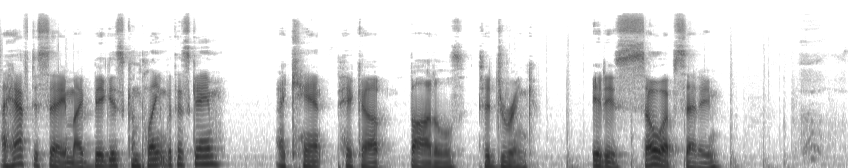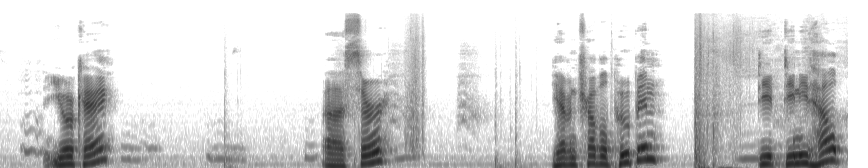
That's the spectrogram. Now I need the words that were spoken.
I have to say, my biggest complaint with this game I can't pick up bottles to drink. It is so upsetting. You okay? Uh, sir? You having trouble pooping? Do you, do you need help?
